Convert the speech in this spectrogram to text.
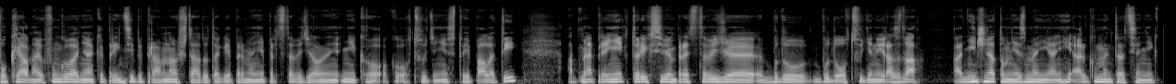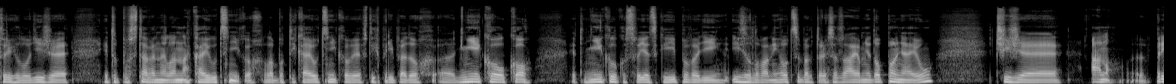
pokiaľ majú fungovať nejaké princípy právneho štátu, tak je pre mňa nepredstaviteľné niekoho ako odsúdenie z tej palety. A pri niektorých si viem predstaviť, že budú, budú odsúdení raz, dva a nič na tom nezmení ani argumentácia niektorých ľudí, že je to postavené len na kajúcnikoch, lebo tí kajúcnikov je v tých prípadoch e, niekoľko, je to niekoľko svedeckých výpovedí izolovaných od seba, ktoré sa vzájomne doplňajú. Čiže áno, pri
